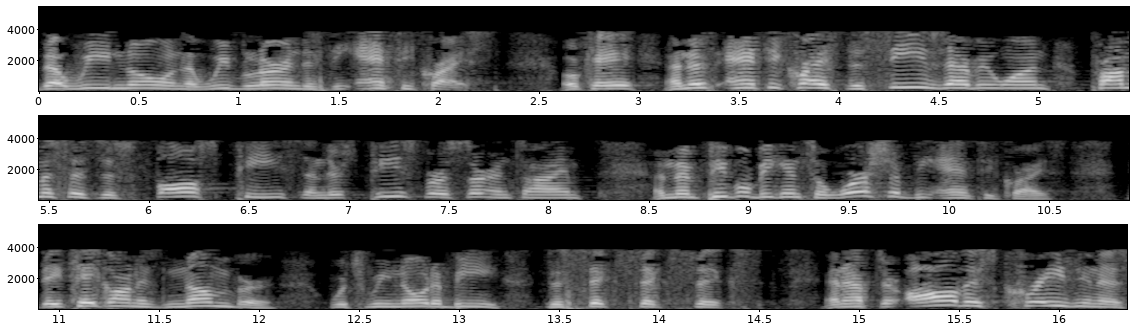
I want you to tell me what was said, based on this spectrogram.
that we know and that we've learned is the Antichrist. Okay? And this Antichrist deceives everyone, promises this false peace, and there's peace for a certain time, and then people begin to worship the Antichrist. They take on his number, which we know to be the 666. And after all this craziness,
